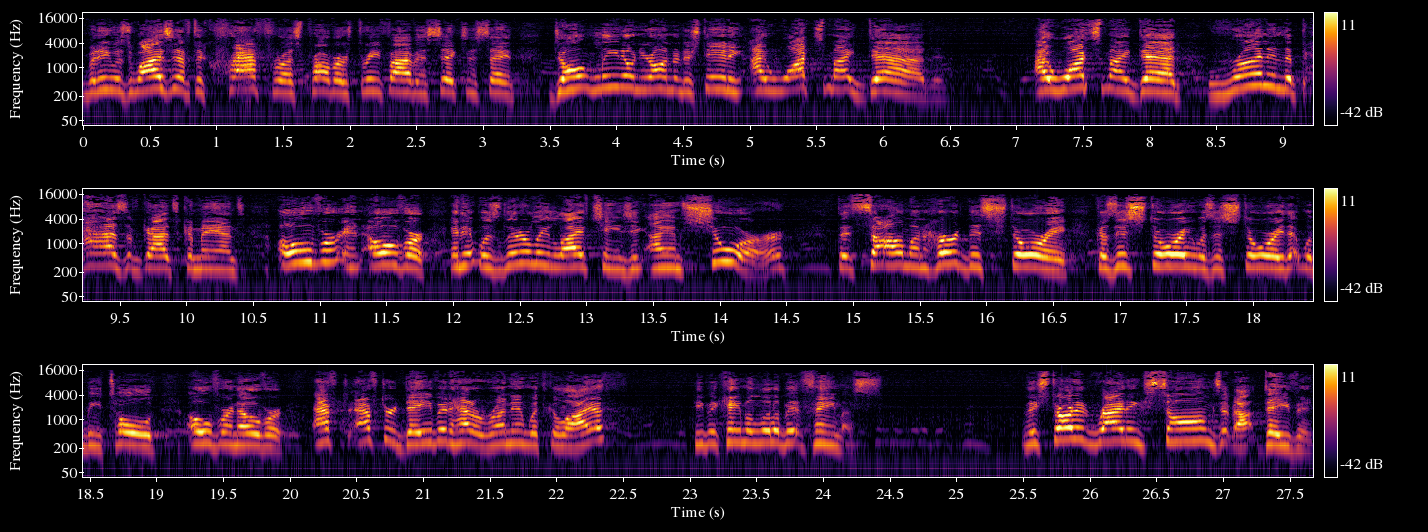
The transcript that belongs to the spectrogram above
But he was wise enough to craft for us Proverbs 3, 5, and 6 and saying, Don't lean on your own understanding. I watched my dad. I watched my dad run in the paths of God's commands over and over, and it was literally life changing. I am sure that Solomon heard this story because this story was a story that would be told over and over. After, after David had a run in with Goliath, he became a little bit famous. And they started writing songs about David.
